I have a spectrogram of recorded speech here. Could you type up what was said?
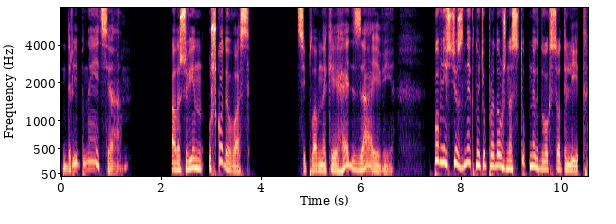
Дрібниця. Але ж він ушкодив вас. Ці плавники геть зайві, повністю зникнуть упродовж наступних двохсот літ.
